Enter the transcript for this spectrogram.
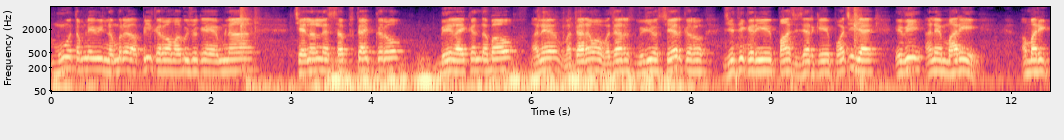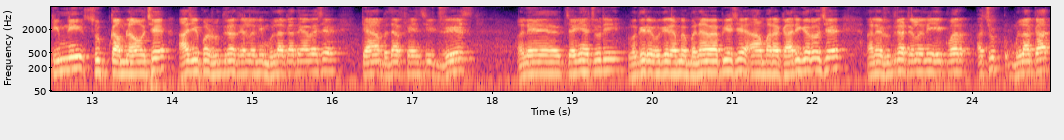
હું તમને એવી નમ્ર અપીલ કરવા માગું છું કે એમના ચેનલને સબસ્ક્રાઈબ કરો બે લાઇકન દબાવો અને વધારેમાં વધારે વીડિયો શેર કરો, જેથી કરી પાંચ હજાર કે પહોંચી જાય એવી અને મારી, અમારી ટીમની શુભકામનાઓ છે. આજે પણ રુદ્રા ટેલરની મુલાકાતે આવ્યા છે. ત્યાં બધા ફેન્સી ડ્રેસ અને ચણિયાચોરી વગેરે વગેરે અમે બનાવી આપીએ છીએ. આ અમારા કારીગરો છે અને રુદ્રા ટેલરની એકવાર અચૂક મુલાકાત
